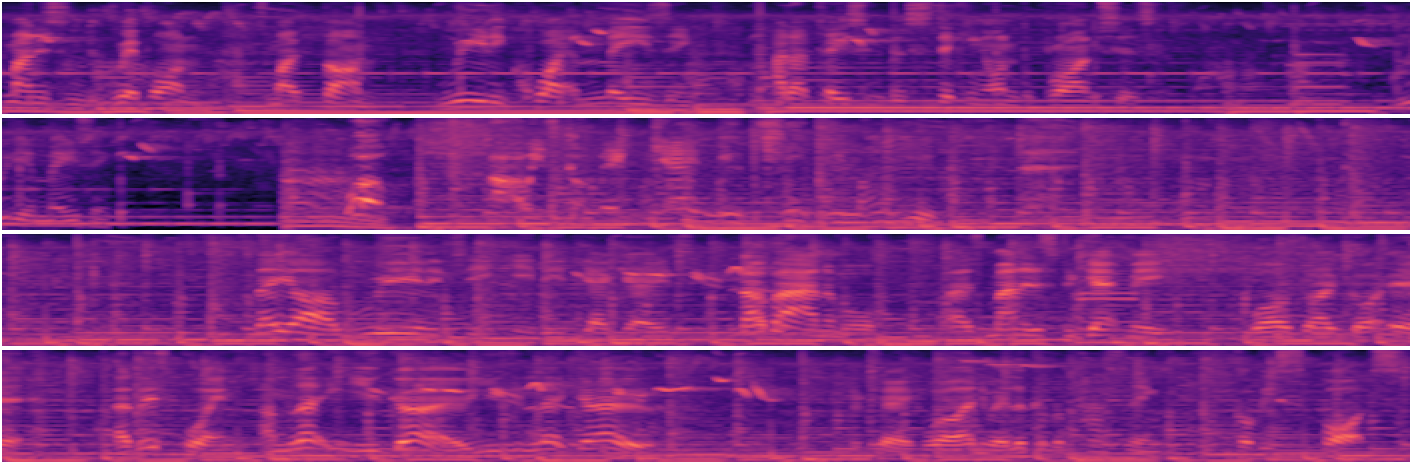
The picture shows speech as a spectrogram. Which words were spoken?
managing to grip on to my thumb really quite amazing adaptation for sticking onto branches. Really amazing. Whoa! Oh, he's got me again, you cheeky monkey. They are really cheeky, these geckos. Another animal has managed to get me whilst I've got it. At this point, I'm letting you go, you can let go. Okay, well anyway, look at the pattern. Got these spots,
